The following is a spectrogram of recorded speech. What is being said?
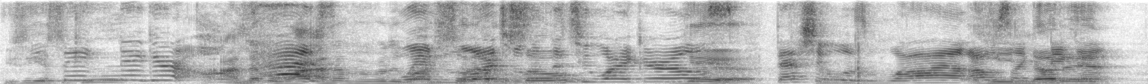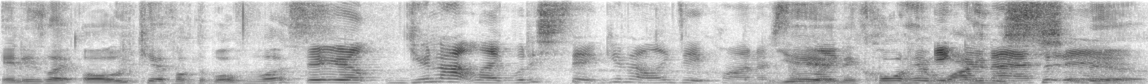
you see you it's big secure? nigger. Oh, I never yes. I never really when watched that Lawrence was with the two white girls. Yeah. that shit was wild. I And was he like, nutted, nigga, and he's like, "Oh, you can't fuck the both of us." they're, you're not like what did she say? You're not like Daquan or something. yeah, like, and they called him while he was sitting shit. there.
